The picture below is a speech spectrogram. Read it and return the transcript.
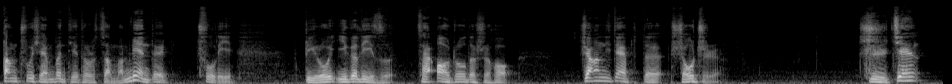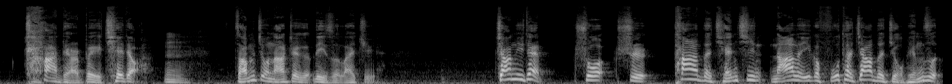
当出现问题的时候，怎么面对处理？比如一个例子。在澳洲的时候，Johnny Depp 的手指指尖差点被切掉。嗯，咱们就拿这个例子来举。Johnny Depp 说是他的前妻拿了一个伏特加的酒瓶子，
